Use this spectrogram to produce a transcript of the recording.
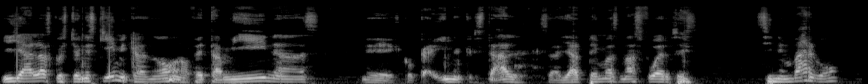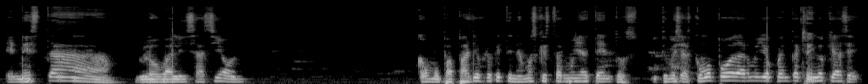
Y ya las cuestiones químicas, ¿no? Anfetaminas, eh, cocaína, cristal, o sea, ya temas más fuertes. Sin embargo, en esta globalización, como papás yo creo que tenemos que estar muy atentos. Y tú me decías, ¿cómo puedo darme yo cuenta qué es lo que hace?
